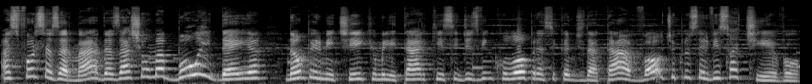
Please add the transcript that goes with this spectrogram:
as Forças Armadas acham uma boa ideia não permitir que o militar que se desvinculou para se candidatar volte para o serviço ativo.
